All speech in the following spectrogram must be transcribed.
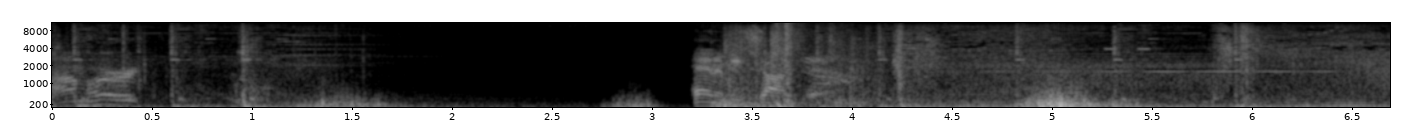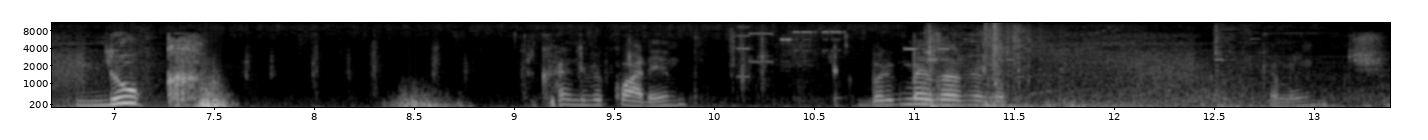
I'm hurt. Enemy contact. Nuke. Cara nível 40. Acabou de começar a jogar. Basicamente.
